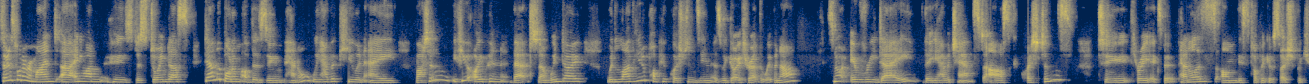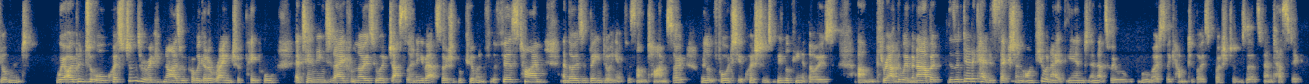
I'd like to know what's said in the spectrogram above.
So I just want to remind uh, anyone who's just joined us, down the bottom of the Zoom panel, we have a Q&A button. If you open that uh, window, we'd love you to pop your questions in as we go throughout the webinar. It's not every day that you have a chance to ask questions to three expert panelists on this topic of social procurement. We're open to all questions. We recognise we've probably got a range of people attending today, from those who are just learning about social procurement for the first time and those who've been doing it for some time. So we look forward to your questions. We'll be looking at those um, throughout the webinar, but there's a dedicated section on Q&A at the end, and that's where we'll, we'll mostly come to those questions. So that's fantastic.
